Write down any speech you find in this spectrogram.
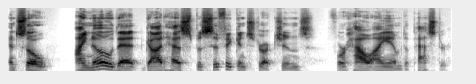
And so I know that God has specific instructions for how I am to pastor.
